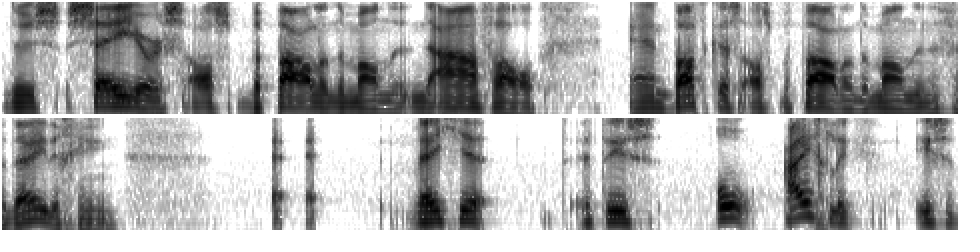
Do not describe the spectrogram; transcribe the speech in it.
Dus Sayers als bepalende man in de aanval en Butkus als bepalende man in de verdediging. Weet je, het is oh, eigenlijk is het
